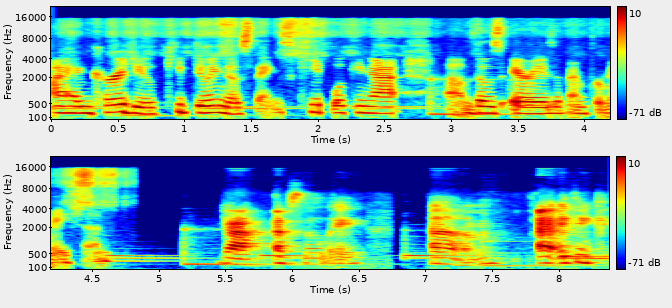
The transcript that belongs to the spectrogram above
I encourage you keep doing those things. Keep looking at um, those areas of information. Yeah, absolutely. Um, I think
